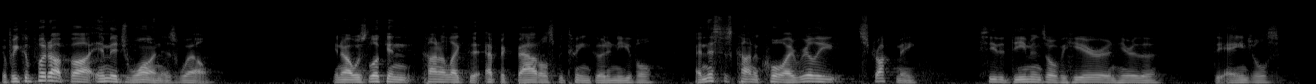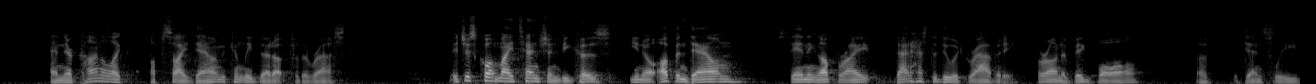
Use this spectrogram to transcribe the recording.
If we could put up uh, image one as well. You know, I was looking kind of like the epic battles between good and evil, and this is kind of cool. I really struck me. See the demons over here, and here the, the angels, and they're kind of like upside down. We can leave that up for the rest it just caught my attention because, you know, up and down, standing upright, that has to do with gravity. We're on a big ball of densely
